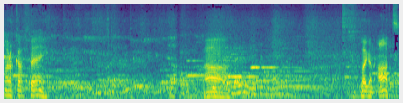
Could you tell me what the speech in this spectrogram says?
What a cafe. Ah. Like an art.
